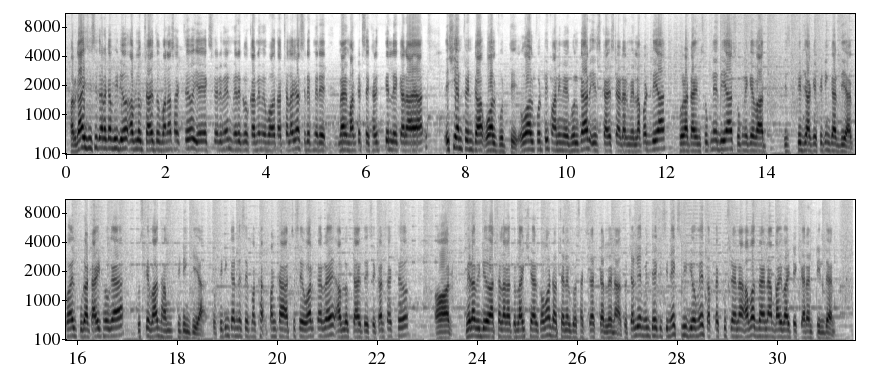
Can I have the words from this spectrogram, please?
और गाइस इसी तरह का वीडियो आप लोग चाहे तो बना सकते हो। ये एक्सपेरिमेंट मेरे को करने में बहुत अच्छा लगा। सिर्फ़ मेरे, मैं मार्केट से खरीद के लेकर आया। एशियन पेंट का वॉल पुट्टी। वॉल पुट्टी पानी में घुलकर इसका स्टार्टर में लपट दिया। थोड़ा टाइम सूखने दिया। सूखने के बाद इस फिर जाके फिटिंग कर दिया। कॉयल पूरा टाइट हो गया। उसके बाद हम फिटिंग किया। तो फिटिंग करने से पंखा पंखा अच्छे से वर्क कर रहे हैं। आप लोग चाहे तो इसे कर सकते हो। और मेरा वीडियो अच्छा लगा तो लाइक शेयर कमेंट और चैनल को सब्सक्राइब कर लेना। तो चलिए मिलते हैं किसी नेक्स्ट वीडियो में। तब तक खुश रहना, आवाज़ रहना bye bye take care till then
